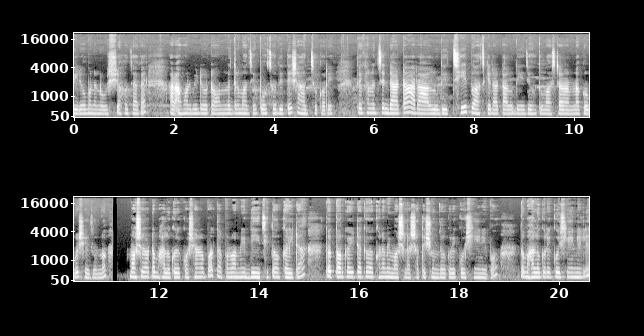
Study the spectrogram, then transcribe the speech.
ভিডিও বানানোর উৎসাহ জাগায়, আর আমার ভিডিওটা অন্যদের মাঝে পৌঁছে দিতে সাহায্য করে। তো এখানে হচ্ছে ডাটা আর আলু দিচ্ছি। তো আজকে ডাটা আলু দিয়ে যেহেতু মাছটা রান্না করব সেই জন্য মশলাটা ভালো করে কষানোর পর তারপর আমি দিয়েছি তরকারিটা। তো তরকারিটাকেও এখন আমি মশলার সাথে সুন্দর করে কষিয়ে নিব। তো ভালো করে কষিয়ে নিলে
